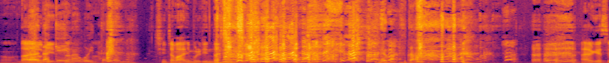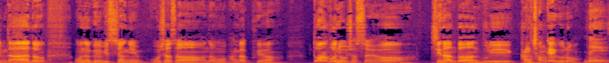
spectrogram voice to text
어, 나, 나, 여기 나 있다. 게임 하고 어, 있다, 이런 거. 진짜 많이 물린다 진짜. 배고프다. 알겠습니다. 아, 너 오늘 그 미수정님 오셔서 너무 반갑고요. 또 한 분이 오셨어요. 지난번 우리 방청객으로 네.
